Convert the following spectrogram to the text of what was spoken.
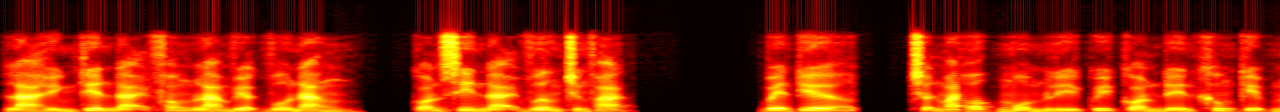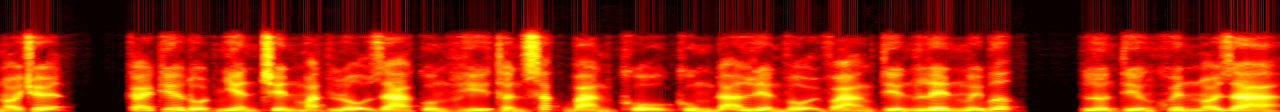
là hình thiên đại phong làm việc vô năng, còn xin đại vương trừng phạt. Bên kia, trận mắt hốc mồm Lý Quý còn đến không kịp nói chuyện, cái kia đột nhiên trên mặt lộ ra cuồng hỉ thần sắc bản cổ cùng đã liền vội vàng tiến lên mấy bước, lớn tiếng khuyên nói ra,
